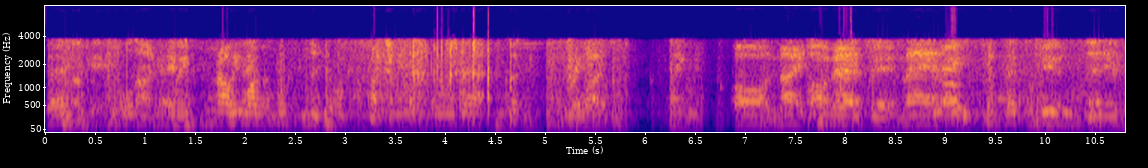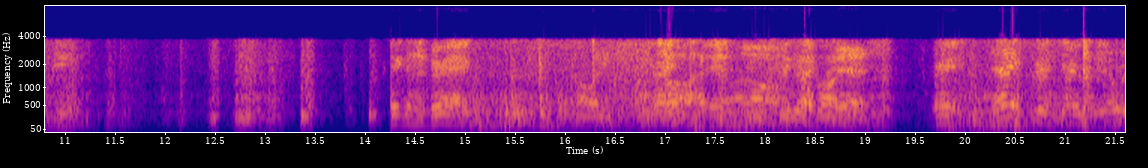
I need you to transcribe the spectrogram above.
Okay? Okay, hold on, guys. Oh, he wants to put some nails. What was that? What? Oh, nice. Oh, that's it. man. Great, that's beauty. That is neat. Taking a drag. Quality. Great. Oh, that's- Oh, oh Big good fish. Great. Nice fish there, Will.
